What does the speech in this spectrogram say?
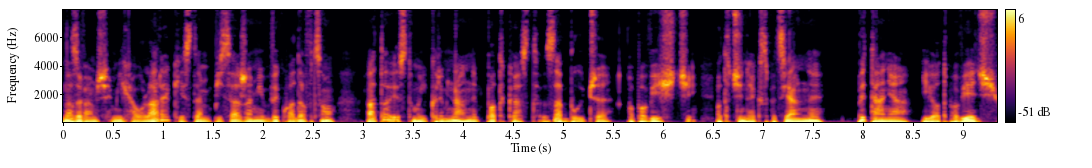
Nazywam się Michał Larek, jestem pisarzem i wykładowcą, a to jest mój kryminalny podcast Zabójcze opowieści. Odcinek specjalny Pytania i odpowiedzi.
